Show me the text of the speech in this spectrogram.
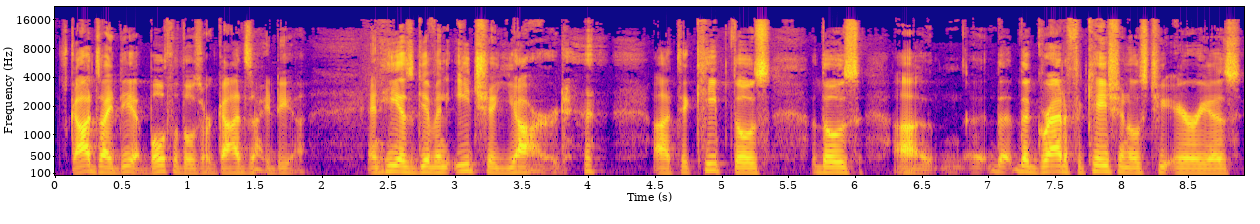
It's God's idea. Both of those are God's idea. And He has given each a yard uh, to keep those, those uh, the, the, gratification, those two areas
